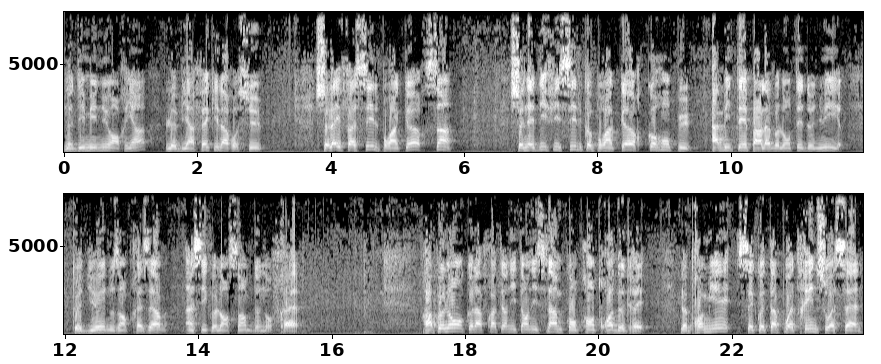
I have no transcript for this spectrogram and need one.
ne diminue en rien le bienfait qu'il a reçu. Cela est facile pour un cœur saint. Ce n'est difficile que pour un cœur corrompu, habité par la volonté de nuire, que Dieu nous en préserve ainsi que l'ensemble de nos frères. Rappelons que la fraternité en islam comprend trois degrés. Le premier, c'est que ta poitrine soit saine.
